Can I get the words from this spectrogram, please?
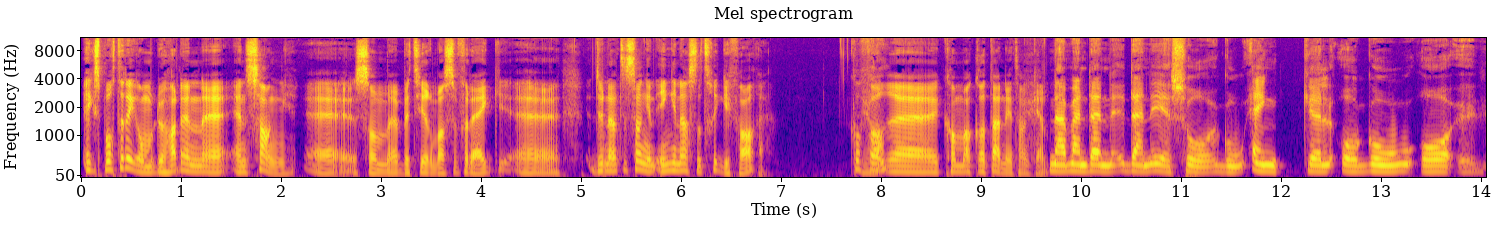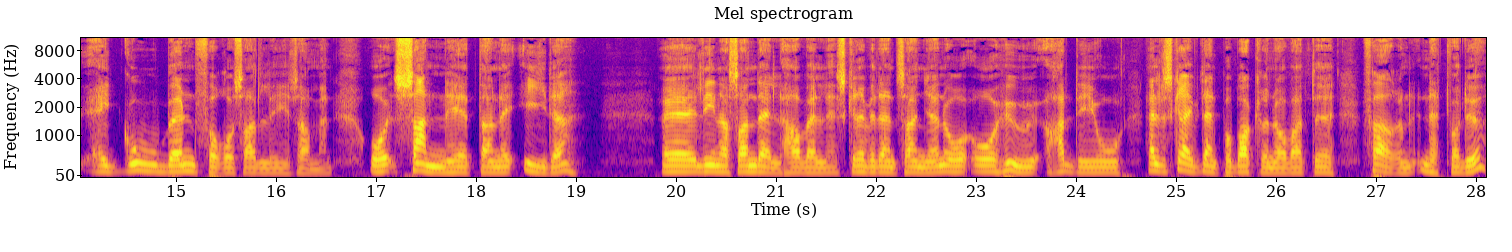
Jeg spurte deg om du hadde en, eh, en sang eh, som betyr masse for deg. Eh, du nevnte sangen 'Ingen er så trygg i fare'. Hvorfor ja. eh, kom akkurat den i tanken? Nei, men den, den, er så god. Enkel og god, og ei eh, god bønn for oss alle sammen. Og sannhetene i det. Eh, Lina Sandell har vel skrevet den sangen, og, og, hun hadde jo Eller skrev den på bakgrunn av at faren nett var død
